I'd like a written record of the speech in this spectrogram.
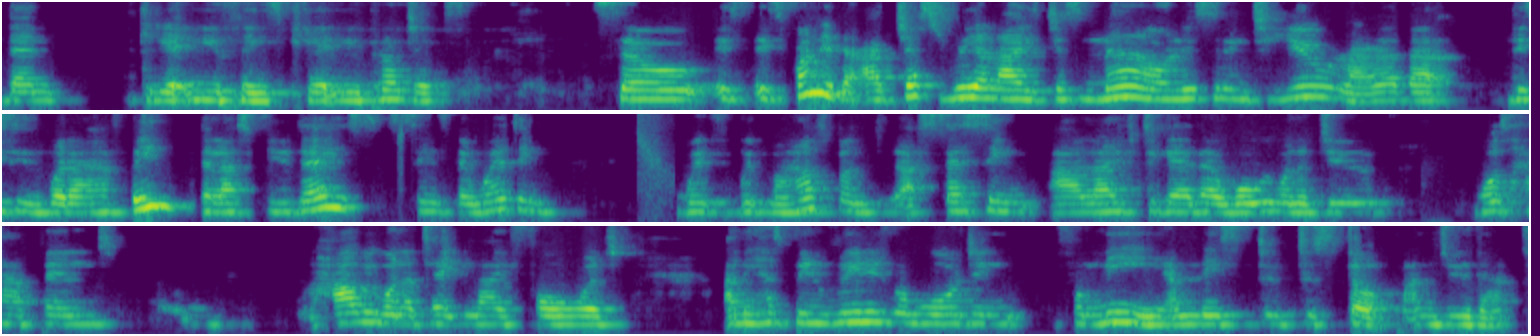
then create new things, create new projects. so it's, it's funny that I just realized just now, listening to you, Lara, that this is what I have been the last few days since the wedding with, with my husband, assessing our life together, what we want to do, what's happened, how we want to take life forward. And it has been really rewarding for me, at least, to, to stop and do that.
